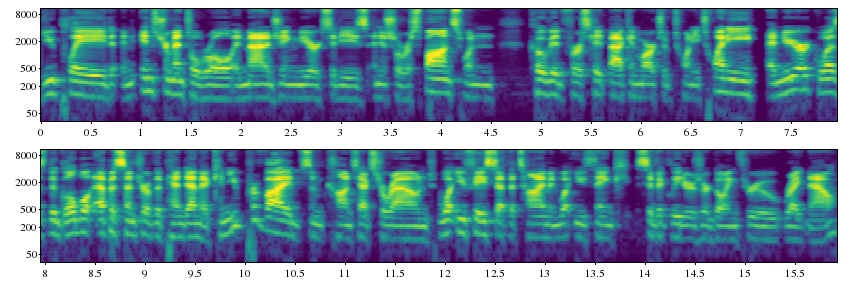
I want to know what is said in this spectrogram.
You played an instrumental role in managing New York City's initial response when COVID first hit back in March of 2020. And New York was the global epicenter of the pandemic. Can you provide some context around what you faced at the time and what you think civic leaders are going through right now?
